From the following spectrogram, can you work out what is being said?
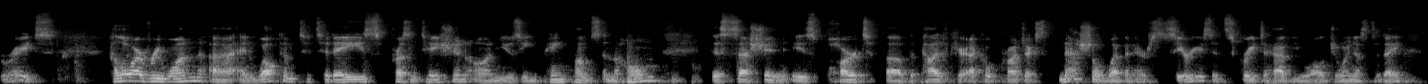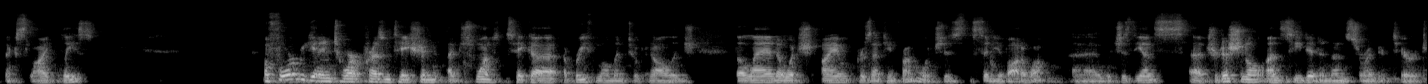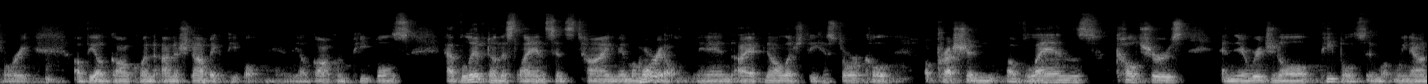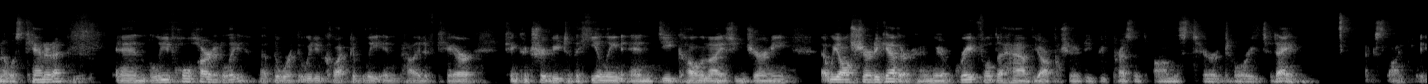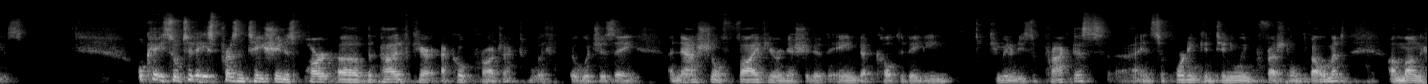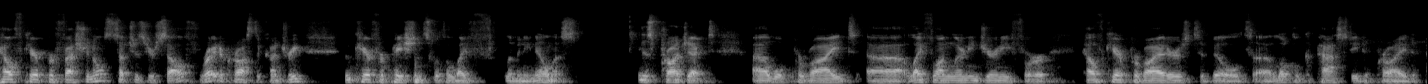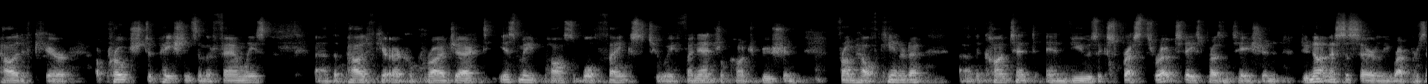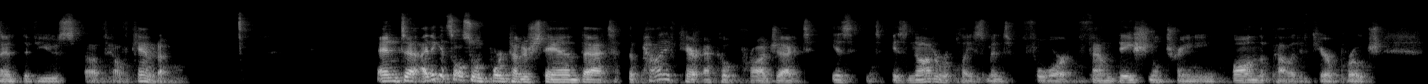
Great. Hello, everyone, uh, and welcome to today's presentation on using pain pumps in the home. This session is part of the Palliative Care Echo Project's national webinar series. It's great to have you all join us today. Next slide, please. Before we get into our presentation, I just want to take a, a brief moment to acknowledge the land on which I am presenting from, which is the city of Ottawa, uh, which is the uns uh, traditional unceded and unsurrendered territory of the Algonquin Anishinaabeg people. And the Algonquin peoples have lived on this land since time immemorial. And I acknowledge the historical oppression of lands, cultures, and the original peoples in what we now know as Canada, and believe wholeheartedly that the work that we do collectively in palliative care can contribute to the healing and decolonizing journey that we all share together. And we are grateful to have the opportunity to be present on this territory today. Next slide, please. Okay, so today's presentation is part of the Palliative Care ECHO project, with, which is a, a national five-year initiative aimed at cultivating communities of practice uh, and supporting continuing professional development among healthcare professionals such as yourself right across the country who care for patients with a life-limiting illness. This project uh, will provide a lifelong learning journey for healthcare providers to build local capacity to provide palliative care approach to patients and their families uh, the Palliative Care Echo Project is made possible thanks to a financial contribution from Health Canada. Uh, the content and views expressed throughout today's presentation do not necessarily represent the views of Health Canada. And uh, I think it's also important to understand that the Palliative Care Echo Project is, is not a replacement for foundational training on the palliative care approach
